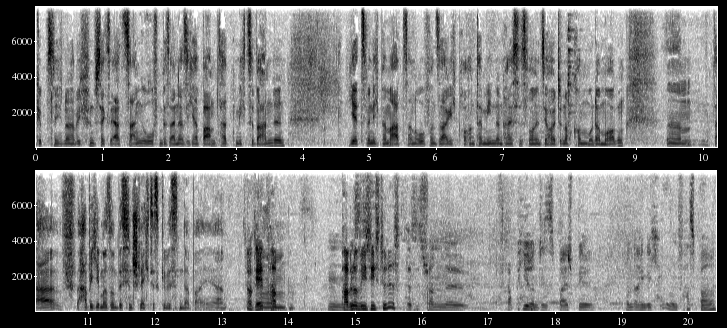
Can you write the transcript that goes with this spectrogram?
gibt es nicht. Und dann habe ich fünf, sechs Ärzte angerufen, bis einer sich erbarmt hat, mich zu behandeln. Jetzt, wenn ich beim Arzt anrufe und sage, ich brauche einen Termin, dann heißt es, wollen Sie heute noch kommen oder morgen? Ähm, da habe ich immer so ein bisschen schlechtes Gewissen dabei. Ja. Okay, pa ähm, hm, Pablo, wie siehst du das? Das ist schon äh, frappierend, dieses Beispiel und eigentlich unfassbar.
